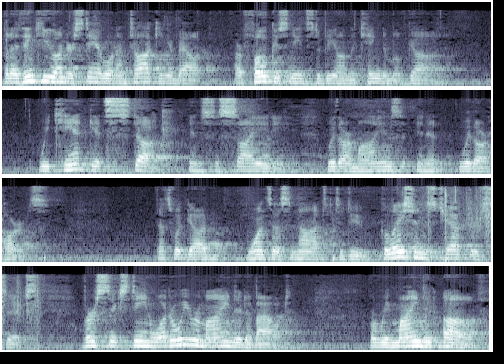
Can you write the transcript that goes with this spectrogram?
But I think you understand what I'm talking about. Our focus needs to be on the kingdom of God. We can't get stuck in society with our minds and with our hearts. That's what God wants us not to do. Galatians chapter 6, verse 16, what are we reminded about or reminded of?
